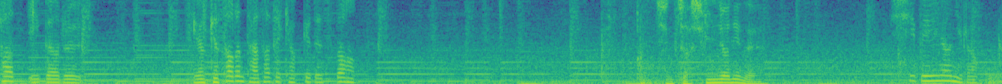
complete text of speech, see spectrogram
첫 이별을 이렇게 서른다섯에 겪게 됐어. 진짜 10년이네. 11년이라고.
